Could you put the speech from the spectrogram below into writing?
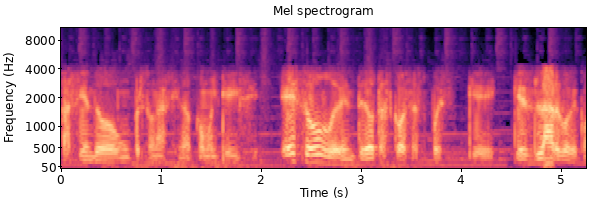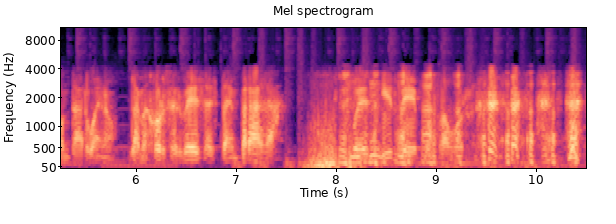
haciendo un personaje, ¿no? Como el que hice. Eso, entre otras cosas, pues, que, que es largo de contar. Bueno, la mejor cerveza está en Praga. Puedes irte, por favor.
